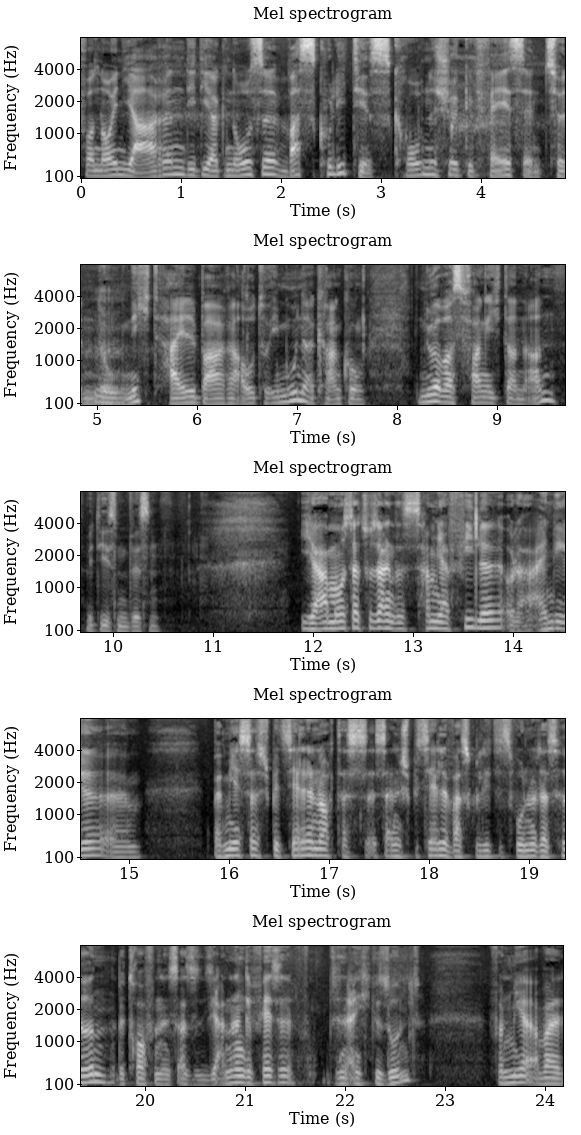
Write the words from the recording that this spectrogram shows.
vor neun Jahren die Diagnose Vaskulitis, chronische Gefäßentzündung, mhm. nicht heilbare Autoimmunerkrankung. Nur was fange ich dann an mit diesem Wissen? Ja, man muss dazu sagen, das haben ja viele oder einige. Ähm, bei mir ist das Spezielle noch, dass es eine spezielle Vaskulitis, wo nur das Hirn betroffen ist. Also die anderen Gefäße sind eigentlich gesund von mir, aber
